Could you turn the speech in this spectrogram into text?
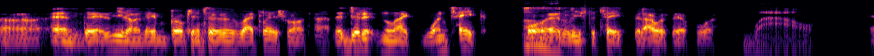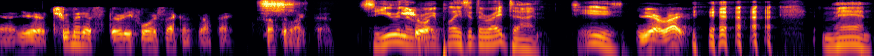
uh, and they, you know, they broke into the right place, wrong time. They did it in like one take, or at oh, least the take that I was there for. wow. And yeah, two minutes thirty four seconds, I think, something like that. So you're in the Sure. right place at the right time. Jeez. Yeah, right. Man.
